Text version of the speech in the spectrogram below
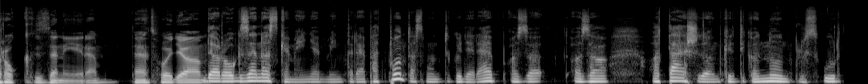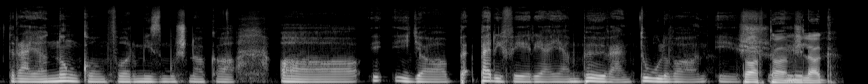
rock zenére. Tehát, hogy a... De a rockzen az keményebb, mint a rap. Hát pont azt mondtuk, hogy a rap az a, az a, a társadalomkritika non plus ultrája, nonkonformizmusnak a, a, így a pe- perifériáján bőven túl van. És, tartalmilag.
